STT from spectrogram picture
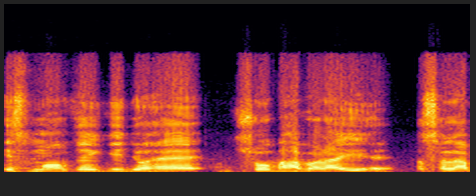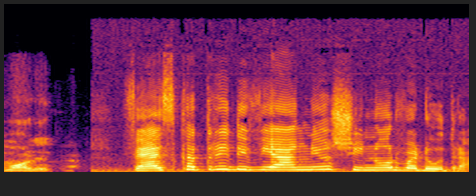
इस मौके की जो है शोभा बढ़ाई है। असलम फैज खत्री दिव्यांग न्यूज़, शिनोर, वडोदरा।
